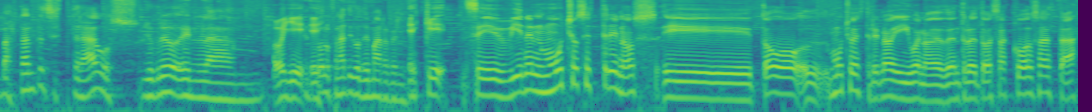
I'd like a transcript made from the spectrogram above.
bastantes estragos, yo creo, en la. Oye, en todos es- los fanáticos de Marvel. Es que se vienen muchos estrenos, eh, todo, muchos estrenos, y bueno, dentro de todas esas cosas está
